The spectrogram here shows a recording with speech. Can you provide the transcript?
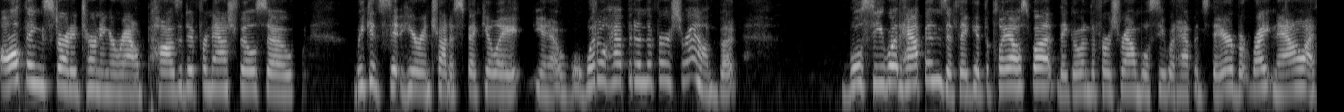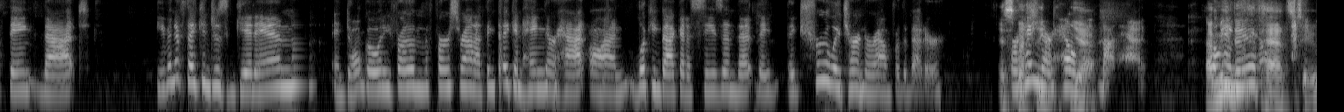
all things started turning around positive for Nashville. So we could sit here and try to speculate, you know, well, what'll happen in the first round, but we'll see what happens. If they get the playoff spot, they go in the first round, we'll see what happens there. But right now, I think that even if they can just get in and don't go any further than the first round, I think they can hang their hat on looking back at a season that they they truly turned around for the better. or hang their helmet, yeah. not hat. I mean, they have hats too.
